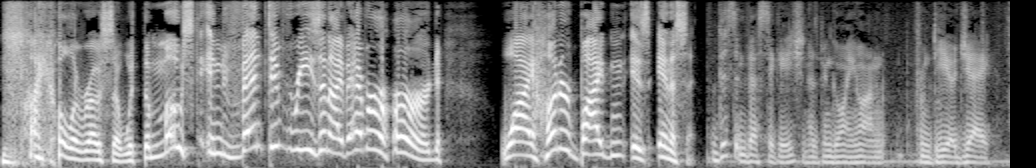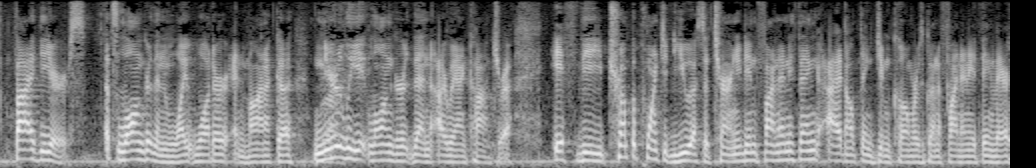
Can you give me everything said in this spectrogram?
Michael LaRosa with the most inventive reason I've ever heard why Hunter Biden is innocent. This investigation has been going on from DOJ five years. That's longer than Whitewater and Monica, nearly longer than Iran Contra. If the Trump appointed U.S. attorney didn't find anything, I don't think Jim Comer is going to find anything there.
